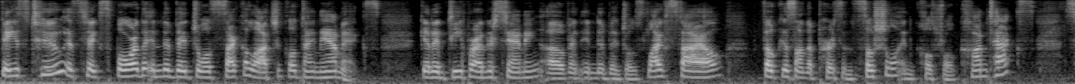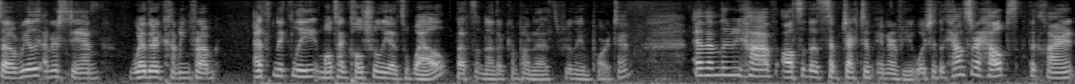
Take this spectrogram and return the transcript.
Phase two is to explore the individual's psychological dynamics get a deeper understanding of an individual's lifestyle, focus on the person's social and cultural context. So, really understand where they're coming from ethnically, multiculturally as well. That's another component that's really important. And then we have also the subjective interview, which is the counselor helps the client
